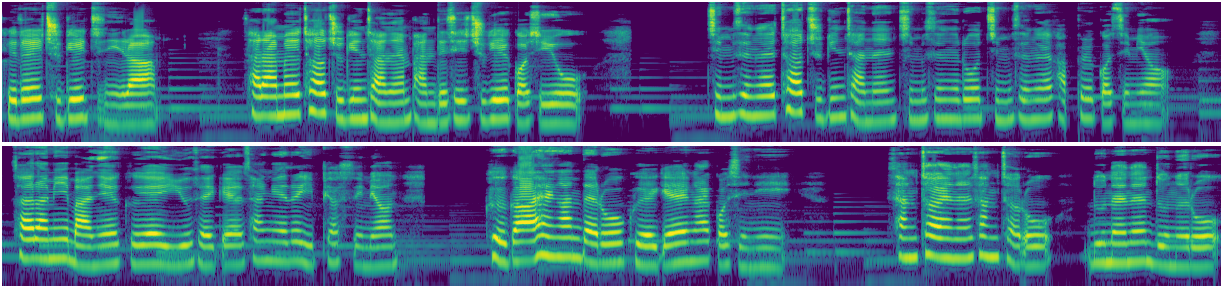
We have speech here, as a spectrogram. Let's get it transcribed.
그를 죽일지니라. 사람을 쳐 죽인 자는 반드시 죽일 것이요. 짐승을 쳐 죽인 자는 짐승으로 짐승을 갚을 것이며 사람이 만일 그의 이웃에게 상해를 입혔으면 그가 행한 대로 그에게 행할 것이니 상처에는 상처로 눈에는 눈으로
